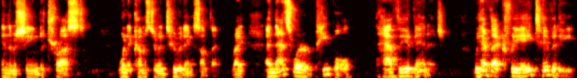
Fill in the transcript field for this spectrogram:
in the machine to trust when it comes to intuiting something right and that's where people have the advantage we have that creativity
